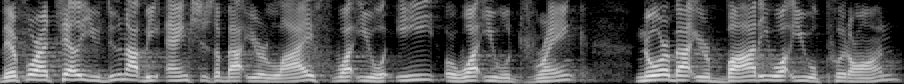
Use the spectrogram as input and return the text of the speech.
Therefore, I tell you, do not be anxious about your life, what you will eat or what you will drink, nor about your body, what you will put on.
